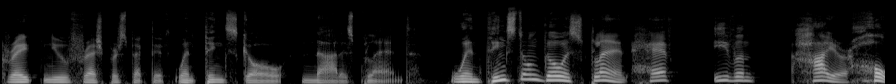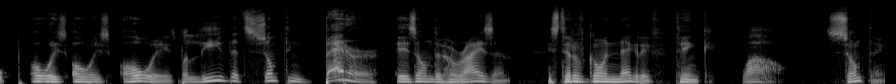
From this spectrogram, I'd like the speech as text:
great new fresh perspective when things go not as planned. When things don't go as planned, have even higher hope. Always, always, always believe that something better is on the horizon. Instead of going negative, think, wow, something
